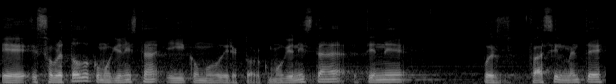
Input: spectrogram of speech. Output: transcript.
eh, sobre todo como guionista y como director. Como guionista tiene pues fácilmente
